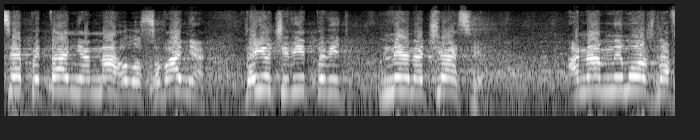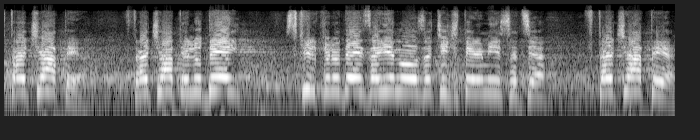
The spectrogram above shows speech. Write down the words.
це питання на голосування, даючи відповідь не на часі. А нам не можна втрачати, втрачати людей, скільки людей загинуло за ці 4 місяці, втрачати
